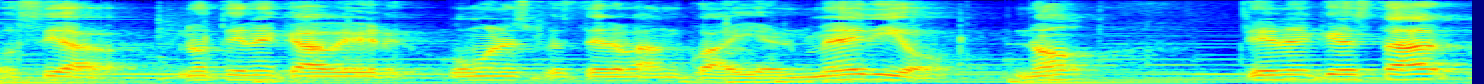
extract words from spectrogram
o sea, no tiene que haber como una especie de banco ahí en medio, ¿no? Tiene que estar,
